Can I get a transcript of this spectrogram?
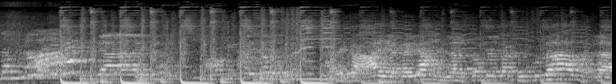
दमलो होती का? अरे काय या काय हल्ला असतो त्याचा खुकुला म्हणला.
